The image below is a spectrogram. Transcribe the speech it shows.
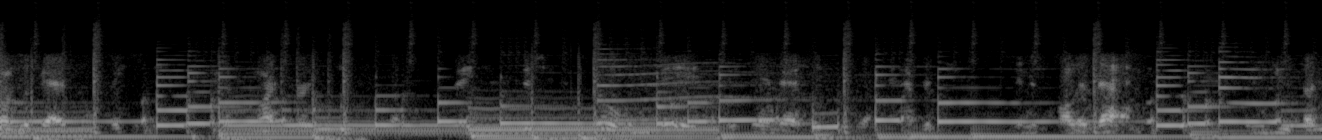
Gonna look at it? Like, a smart person. This is cool what did. You're saying that it's average. And just call it that. And you touch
